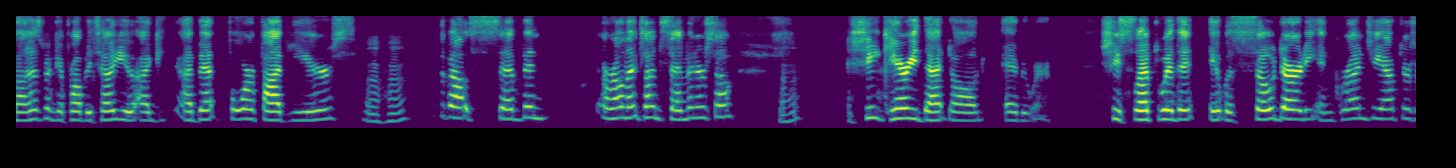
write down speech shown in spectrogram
my husband could probably tell you, I I bet four or five years, mhm, about seven, around that time, seven or so. Mhm. She carried that dog everywhere. She slept with it. It was so dirty and grungy after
